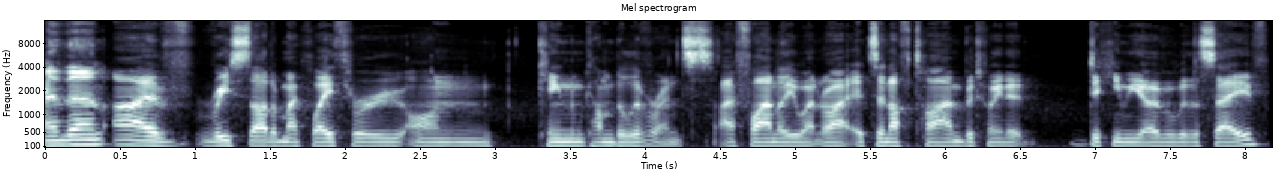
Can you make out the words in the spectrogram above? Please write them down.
and then I've restarted my playthrough on Kingdom Come Deliverance. I finally went right. It's enough time between it dicking me over with a save,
